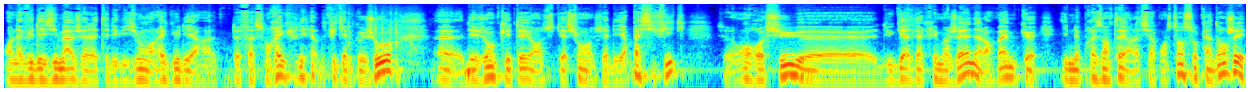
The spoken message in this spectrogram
on a vu des images à la télévision régulière, de façon régulière depuis quelques jours, euh, des gens qui étaient en situation, j'allais dire, pacifique, ont reçu du gaz lacrymogène, alors même qu'ils ne présentaient en la circonstance aucun danger.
